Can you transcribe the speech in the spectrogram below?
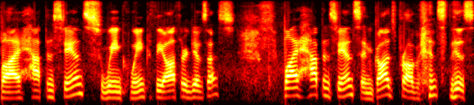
by happenstance, wink wink, the author gives us, by happenstance and God's providence, this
